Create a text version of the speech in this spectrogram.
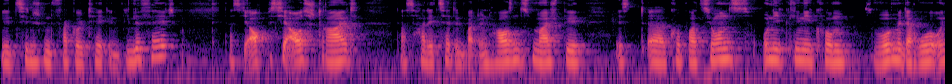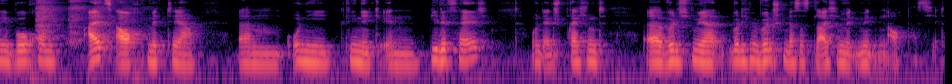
Medizinischen Fakultät in Bielefeld, dass die auch bis hier ausstrahlt. Das HDZ in Bad Oeynhausen zum Beispiel ist äh, Kooperationsuniklinikum sowohl mit der Ruhr-Uni Bochum als auch mit der ähm, Uniklinik in Bielefeld und entsprechend äh, würde ich, mir, würd ich mir wünschen, dass das gleiche mit Minden auch passiert.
